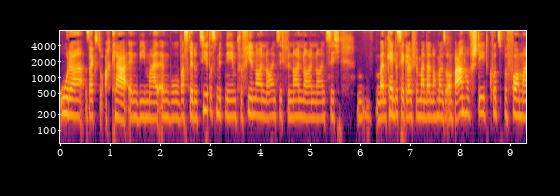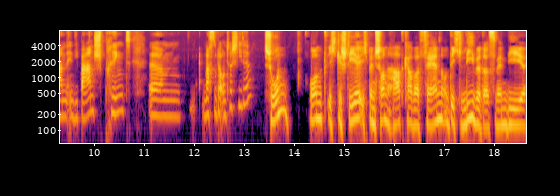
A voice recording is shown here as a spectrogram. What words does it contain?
Oder sagst du, ach klar, irgendwie mal irgendwo was Reduziertes mitnehmen für 4,99, für 9,99. Man kennt es ja, glaube ich, wenn man dann nochmal so am Bahnhof steht, kurz bevor man in die Bahn springt. Ähm, machst du da Unterschiede? Schon. Und ich gestehe, ich bin schon Hardcover-Fan und ich liebe das, wenn die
